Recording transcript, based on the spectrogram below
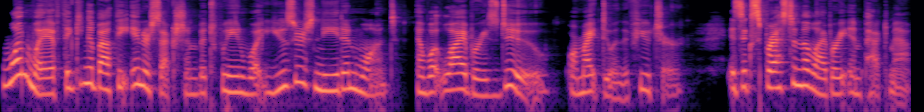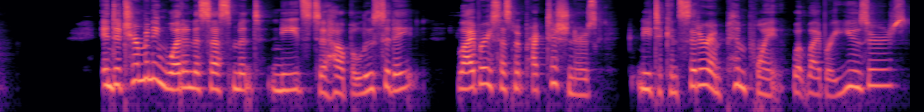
One way of thinking about the intersection between what users need and want and what libraries do, or might do in the future, is expressed in the library impact map. In determining what an assessment needs to help elucidate, library assessment practitioners need to consider and pinpoint what library users,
